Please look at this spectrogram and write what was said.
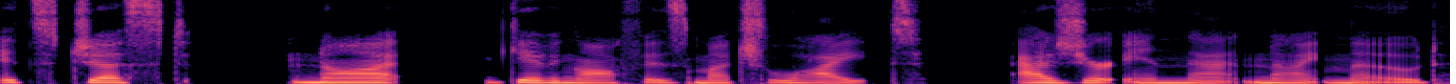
it's just not giving off as much light as you're in that night mode.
